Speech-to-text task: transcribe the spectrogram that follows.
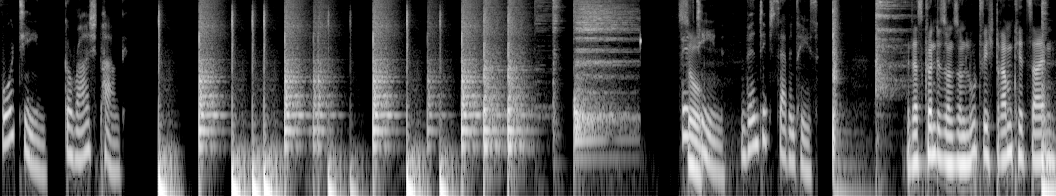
14. Garage punk. So. 15. Vintage 70s. Das könnte so, so ein Ludwig Drumkit sein.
